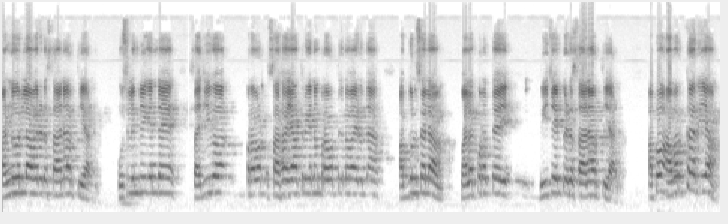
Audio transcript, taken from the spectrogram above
കണ്ണൂരിൽ അവരുടെ സ്ഥാനാർത്ഥിയാണ്. മുസ്ലിം ലീഗിന്റെ സജീവ പ്രവർ സഹയാത്രികനും പ്രവർത്തകനുമായിരുന്ന അബ്ദുൽ സലാം മലപ്പുറത്തെ ബി ജെ പിയുടെ സ്ഥാനാർത്ഥിയാണ്. അപ്പോൾ അവർക്കറിയാം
